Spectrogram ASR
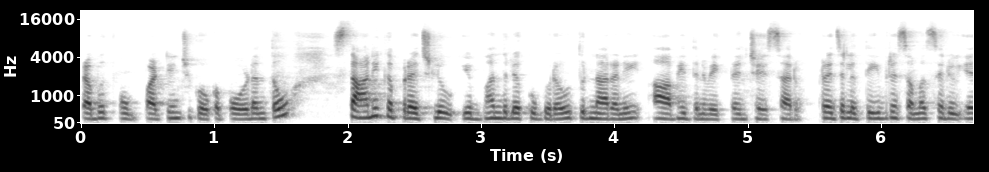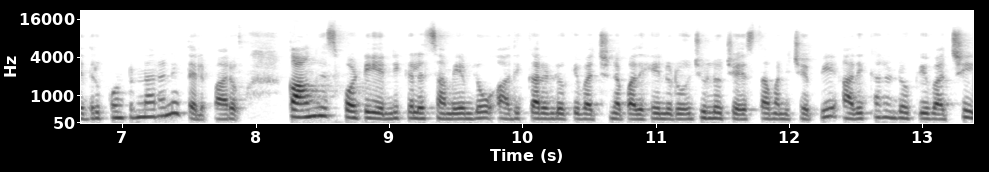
ప్రభుత్వం పట్టించుకోకపోవడంతో స్థానిక ప్రజలు ఇబ్బందులకు గురవుతున్నారని ఆవేదన వ్యక్తం చేశారు. ప్రజలు తీవ్ర సమస్యలు ఎదుర్కొంటున్నారని తెలిపారు. కాంగ్రెస్ పార్టీ ఎన్నికల సమయంలో అధికారంలోకి వచ్చిన పదిహేను రోజుల్లో చేస్తామని చెప్పి అధికారంలోకి వచ్చి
